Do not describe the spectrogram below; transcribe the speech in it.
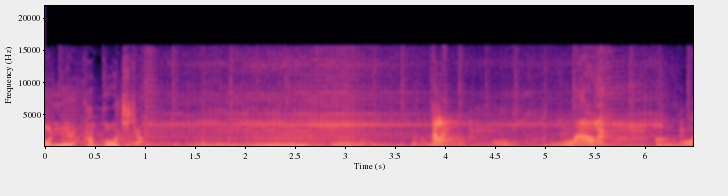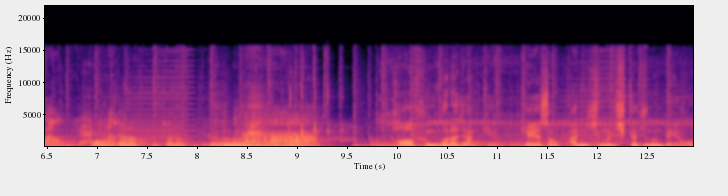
머리에 가까워지자 어, 괜찮아, 괜찮아. 더 흥분하지 않게 계속 안심을 시켜주는데요.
